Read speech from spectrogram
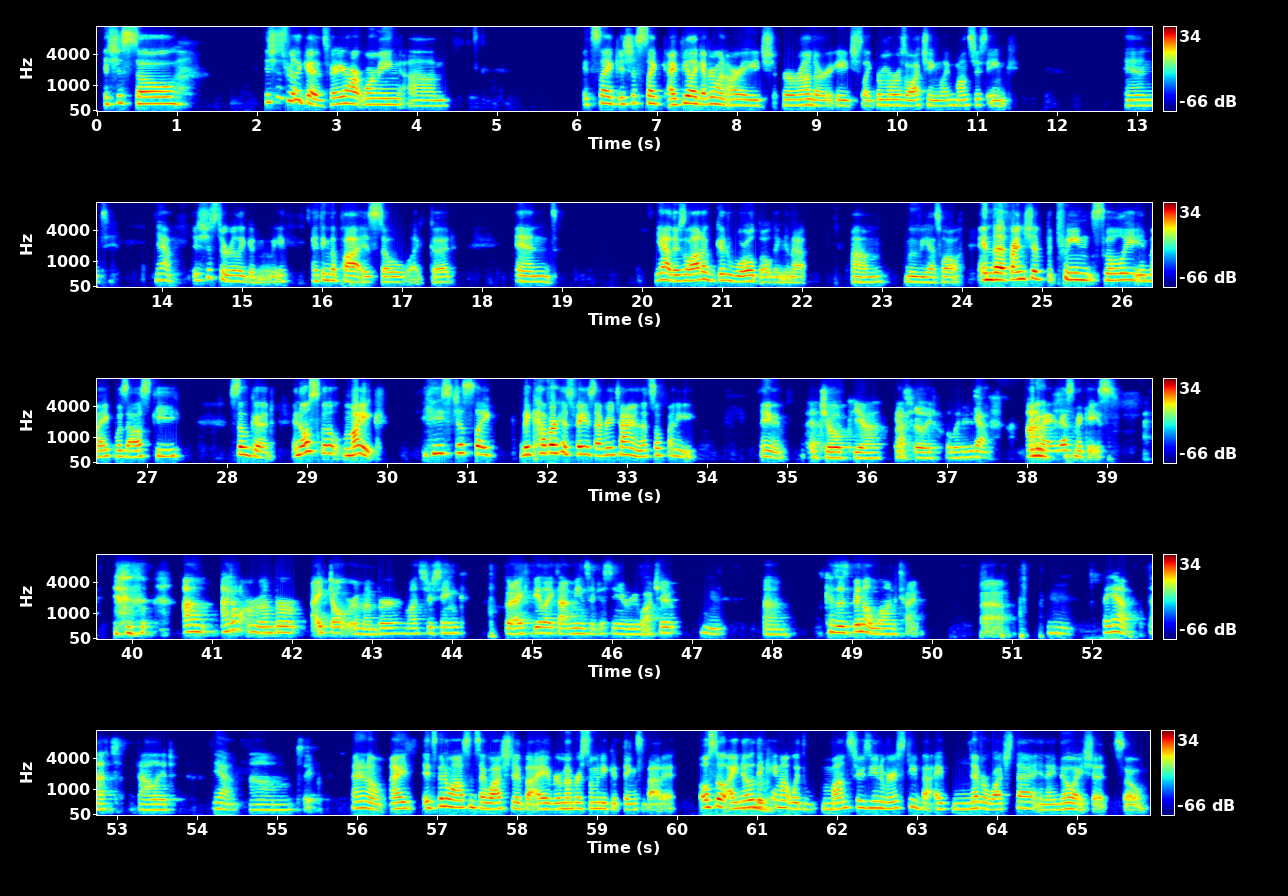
it's just so it's just really good it's very heartwarming um it's like it's just like I feel like everyone our age or around our age like remembers watching like Monsters Inc. And yeah, it's just a really good movie. I think the plot is so like good. And yeah, there's a lot of good world building in that um, movie as well. And the friendship between Scully and Mike Wazowski, so good. And also Mike, he's just like they cover his face every time. That's so funny. Anyway, a joke. Yeah, that's yeah. really hilarious. Yeah. Anyway, um, rest my case. um, I don't remember. I don't remember Monster Inc., but I feel like that means I just need to rewatch it. Mm-hmm. Um, because it's been a long time. Uh, mm-hmm. but yeah, that's valid. Yeah. Um, so I don't know. I it's been a while since I watched it, but I remember so many good things about it. Also, I know mm-hmm. they came out with Monsters University, but I've never watched that and I know I should. So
